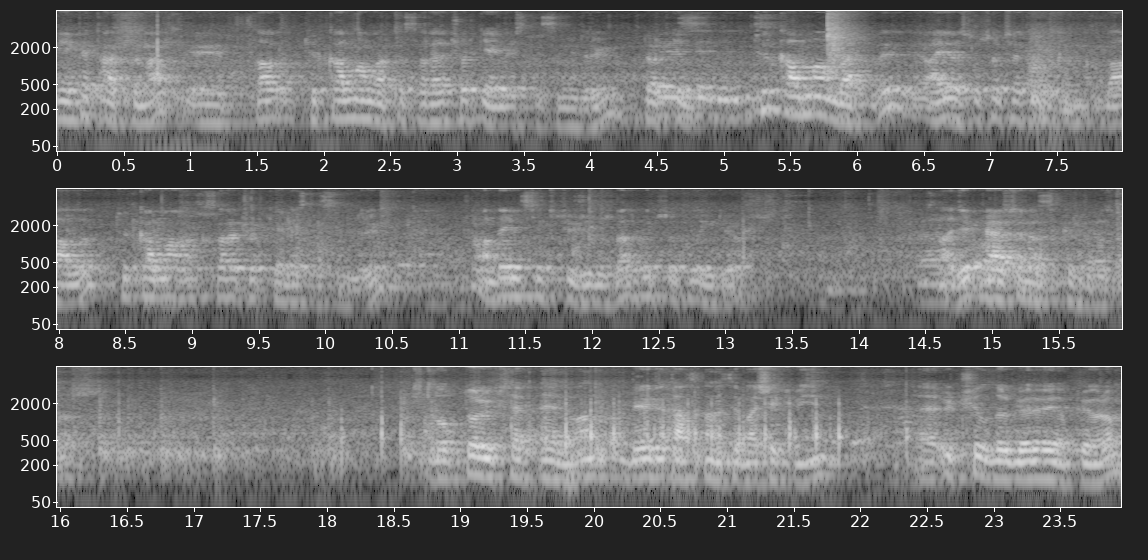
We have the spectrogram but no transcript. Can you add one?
Mehmet Akpınar, e, Tav- Türk Alman Vakfı Saray Çöp Devlet Sitesi Müdürüyüm. 4 yıl. Neresi dediniz? Türk Alman Vakfı, Aile ve Sosyal Çalışma Bakanlığı'na bağlı Türk Alman Vakfı Saray Çöp Devlet Sitesi Müdürüyüm. Şu anda 58 çocuğumuz var, hepsi okula gidiyoruz. Sadece personel sıkıntımız var. Doktor Yüksel Pehlivan, Devlet Hastanesi Başhekimiyim. 3 yıldır görev yapıyorum.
